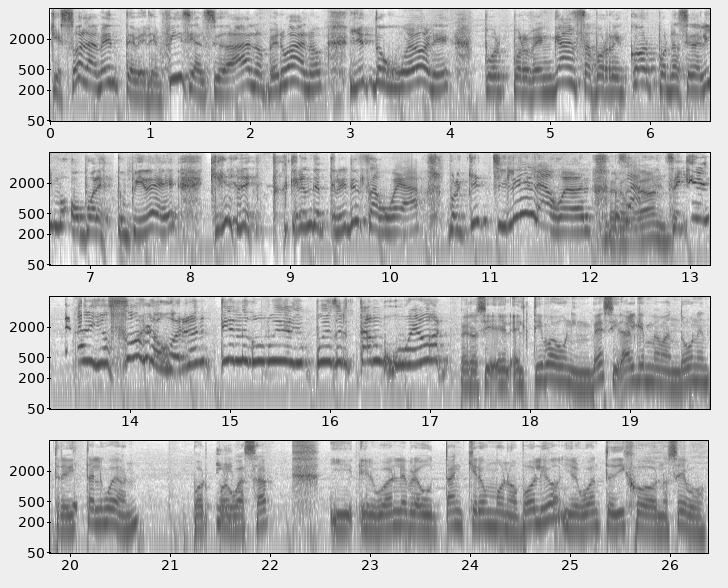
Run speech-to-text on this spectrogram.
que solamente beneficia al ciudadano peruano, y estos hueones, por, por venganza, por rencor, por nacionalismo o por estupidez, quieren, quieren destruir esa weá, porque es chilena, weón. Pero, o sea, weón. se quieren quedar ellos solos, weón. No entiendo cómo alguien puede ser tan hueón. Pero si el, el tipo es un imbécil, alguien me mandó una entrevista al weón por, por Sí. WhatsApp y el weón le preguntan que era un monopolio y el weón te dijo, no sé, vos,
